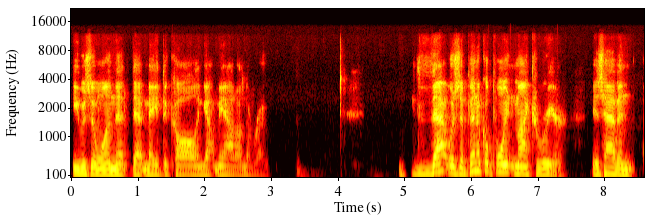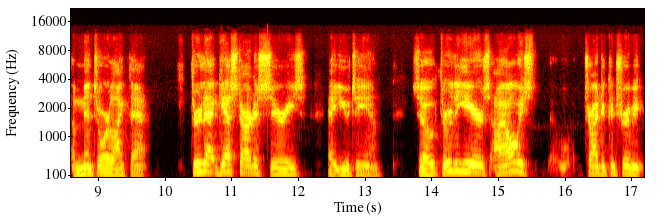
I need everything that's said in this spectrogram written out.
He was the one that that made the call and got me out on the road that was a pinnacle point in my career is having a mentor like that through that guest artist series at UTM. So through the years, I always tried to contribute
